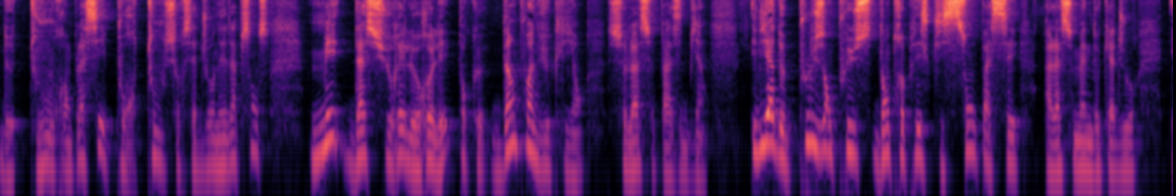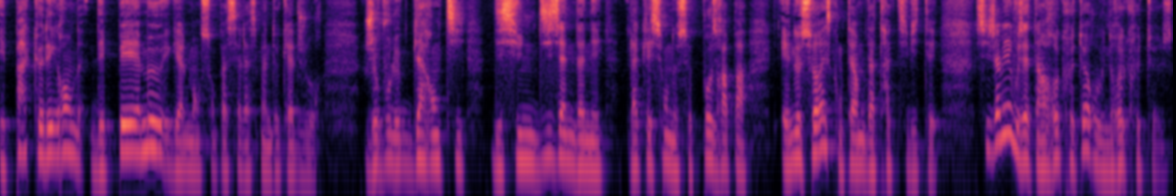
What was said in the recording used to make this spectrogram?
de tout remplacer pour tout sur cette journée d'absence, mais d'assurer le relais pour que d'un point de vue client, cela se passe bien. Il y a de plus en plus d'entreprises qui sont passées à la semaine de 4 jours, et pas que des grandes, des PME également sont passées à la semaine de 4 jours. Je vous le garantis, d'ici une dizaine d'années, la question ne se posera pas, et ne serait-ce qu'en termes d'attractivité. Si jamais vous êtes un recruteur ou une recruteuse,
